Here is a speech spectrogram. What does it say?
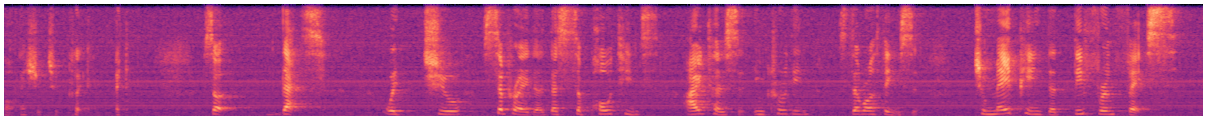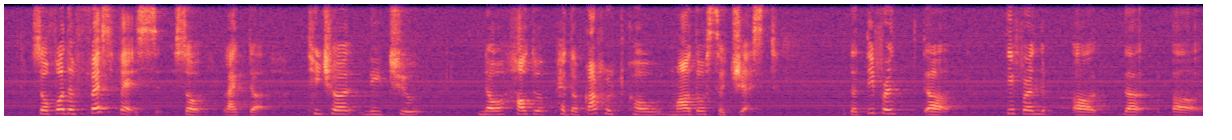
oh, I should to click. Okay. So that's with to separate the supporting items, including several things, to mapping the different phase so for the first phase, so like the teacher need to know how the pedagogical model suggests the different uh, different uh, the uh,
